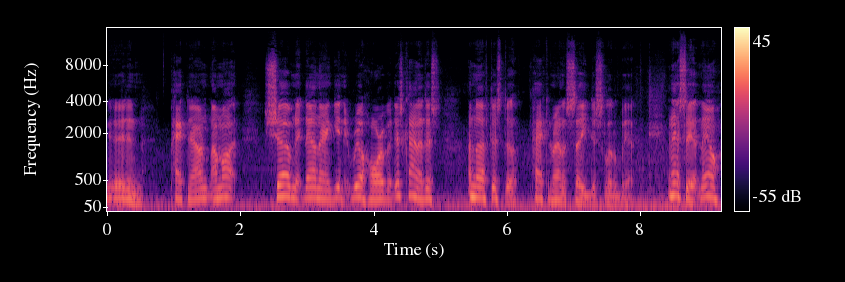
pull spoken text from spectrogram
good and packed. I'm, I'm not shoving it down there and getting it real hard, but just kind of just enough just to pack it around the seed just a little bit. And that's it. Now,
